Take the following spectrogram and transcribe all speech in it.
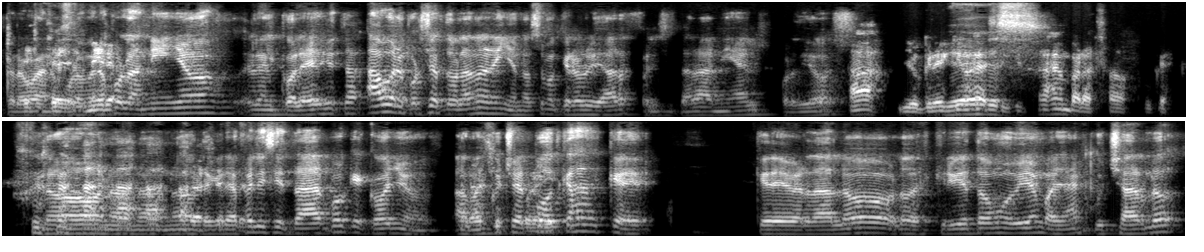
Pero Este, bueno, por lo menos mira- por los niños en el colegio y tal. Ah, bueno, por cierto, hablando de niños, no se me quiere olvidar felicitar a Daniel, por Dios. ah, yo creí que ibas a decir Yes. que estás embarazado. ok. No, no, no, no, te quería felicitar porque, coño, además escuché el podcast que, que de verdad lo, lo describe todo muy bien, vayan a escucharlo.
